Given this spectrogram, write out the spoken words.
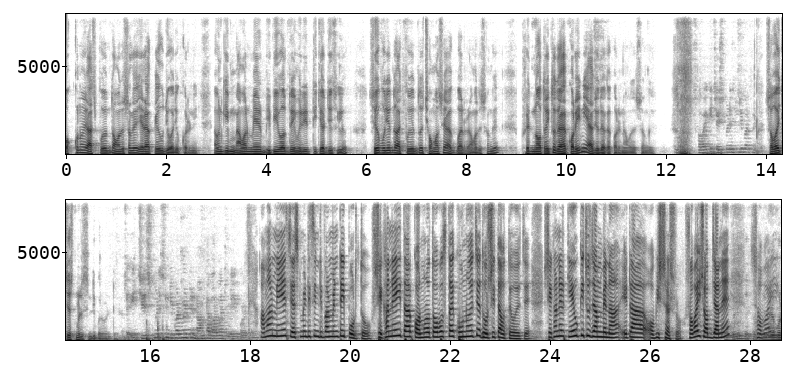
কখনোই আজ পর্যন্ত আমাদের সঙ্গে এরা কেউ যোগাযোগ করেনি। এমনকি আমার মেয়ের ভিপি বলতে ইমিডিয়েট টিচার যে ছিল সেও পর্যন্ত আজ পর্যন্ত ছ মাসে একবার আমাদের সঙ্গে ফের ন তারিখ তো দেখা করেইনি আজও দেখা করে না আমাদের সঙ্গে। সবাই চেস্ট মেডিসিন ডিপার্টমেন্ট সবাই চেস্ট মেডিসিন ডিপার্টমেন্টে আচ্ছা এই চেস্ট মেডিসিন ডিপার্টমেন্টের নামটা বারবার জড়িয়ে পড়েছে। আমার মেয়ে চেস্ট মেডিসিন ডিপার্টমেন্টেই পড়তো। সেখানেই তার কর্মরত অবস্থায় খুন হয়েছে ধর্ষিতা হতে হয়েছে। সেখানের কেউ কিছু জানবে না এটা অবিশ্বাস্য। সবাই সব জানে। সবাই উপর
